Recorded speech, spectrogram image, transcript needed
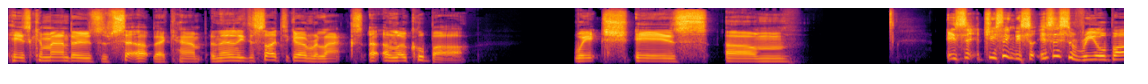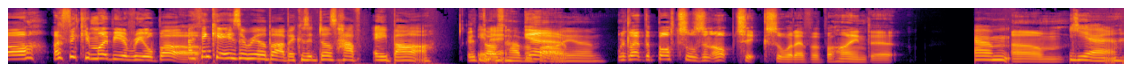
his commandos have set up their camp and then they decide to go and relax at a local bar which is um Is it? Do you think this is this a real bar? I think it might be a real bar. I think it is a real bar because it does have a bar. It does it. have a Yeah. bar, yeah. with like the bottles and optics or whatever behind it. Um, Um, yeah,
